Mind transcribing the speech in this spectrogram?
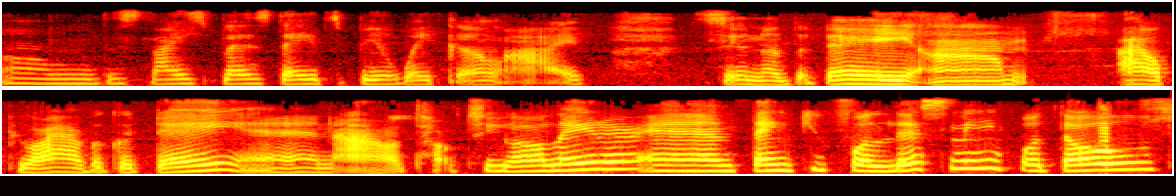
um, this nice blessed day to be awake and alive see you another day. Um, I hope you all have a good day, and I'll talk to you all later. And thank you for listening. For those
